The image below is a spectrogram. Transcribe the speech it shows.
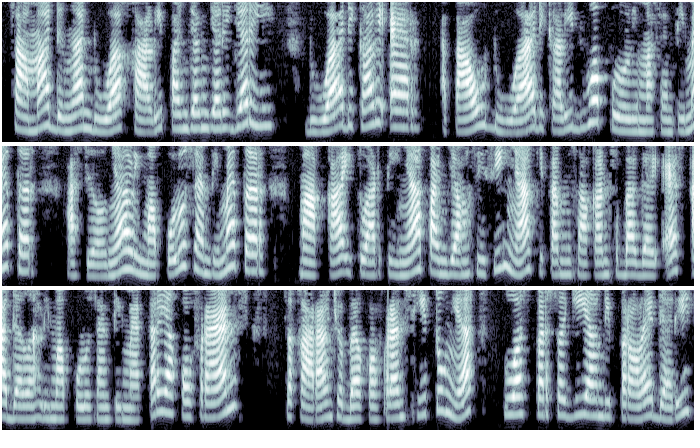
sama dengan 2 kali panjang jari-jari. 2 dikali R atau 2 dikali 25 cm, hasilnya 50 cm. Maka itu artinya panjang sisinya kita misalkan sebagai S adalah 50 cm ya co-friends. Sekarang coba co-friends hitung ya, luas persegi yang diperoleh dari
